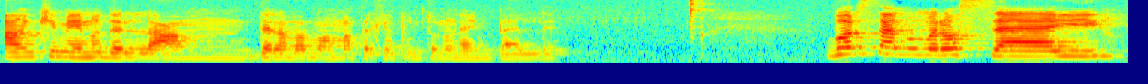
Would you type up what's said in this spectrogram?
anche meno della, mm, della Marmomma perché appunto non è in pelle borsa numero 6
